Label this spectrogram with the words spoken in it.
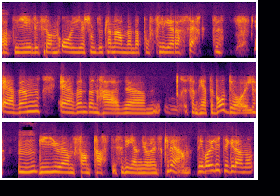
Så att det är ju liksom oljor som du kan använda på flera sätt. Även, även den här eh, som heter Body Oil. Det är ju en fantastisk rengöringskräm. Det var ju lite grann nå-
